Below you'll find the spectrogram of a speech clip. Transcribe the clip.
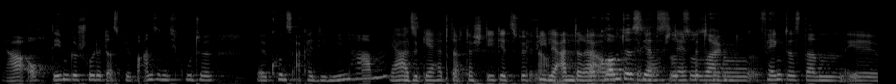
ja auch dem geschuldet, dass wir wahnsinnig gute äh, Kunstakademien haben. Ja, also Gerhard Richter steht jetzt für genau. viele andere Da kommt es genau, jetzt sozusagen, fängt es dann äh,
